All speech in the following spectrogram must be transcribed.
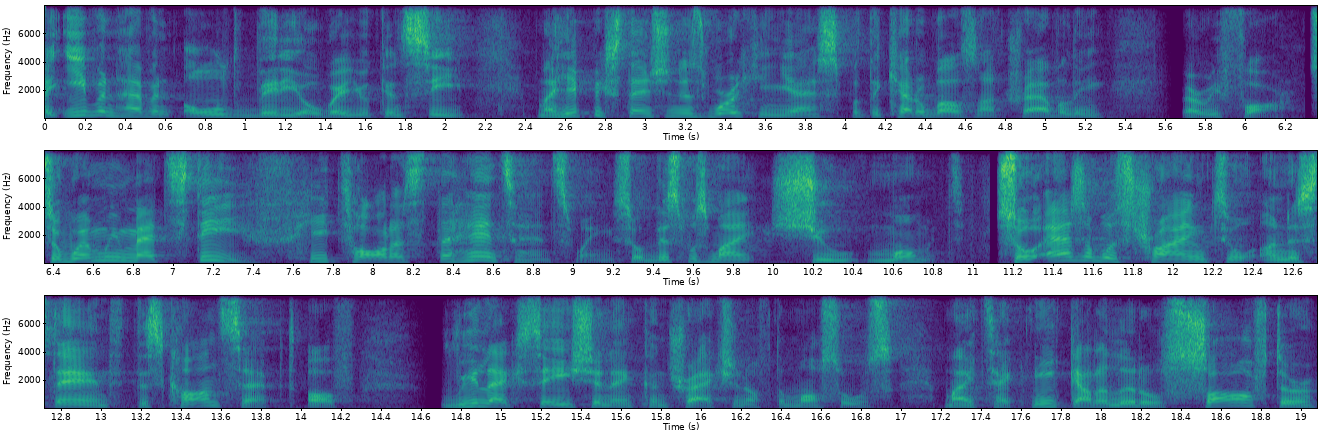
I even have an old video where you can see my hip extension is working, yes, but the kettlebell is not traveling very far. So when we met Steve, he taught us the hand-to-hand swing. So this was my Shu moment. So as I was trying to understand this concept of relaxation and contraction of the muscles, my technique got a little softer,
